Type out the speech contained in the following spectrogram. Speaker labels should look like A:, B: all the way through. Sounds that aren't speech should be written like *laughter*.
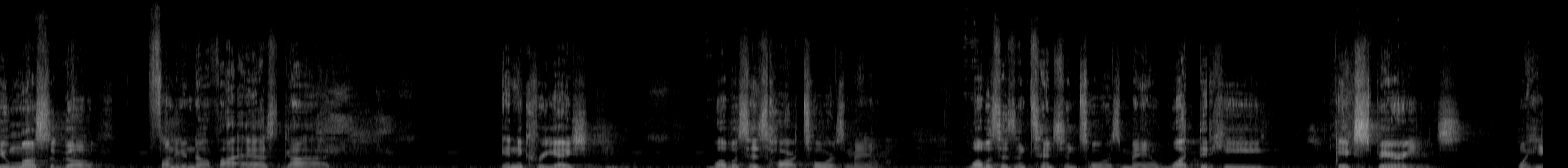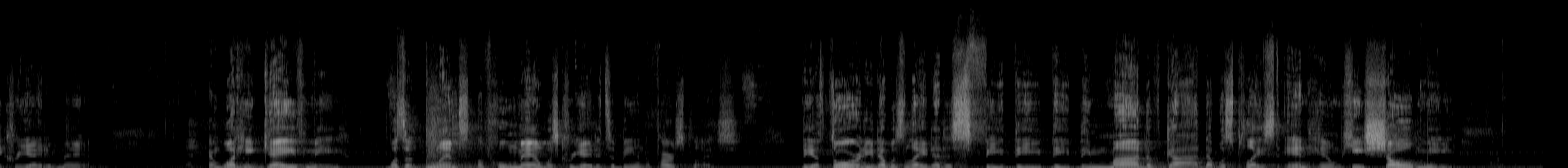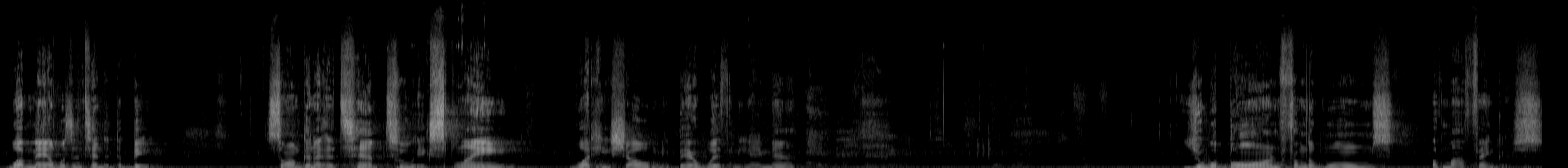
A: few months ago, funny enough, I asked God in the creation, what was his heart towards man? What was his intention towards man? What did he experience when he created man? And what he gave me was a glimpse of who man was created to be in the first place. The authority that was laid at his feet, the, the, the mind of God that was placed in him. He showed me what man was intended to be. So I'm going to attempt to explain what he showed me. Bear with me, amen. You were born from the wombs of my fingers,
